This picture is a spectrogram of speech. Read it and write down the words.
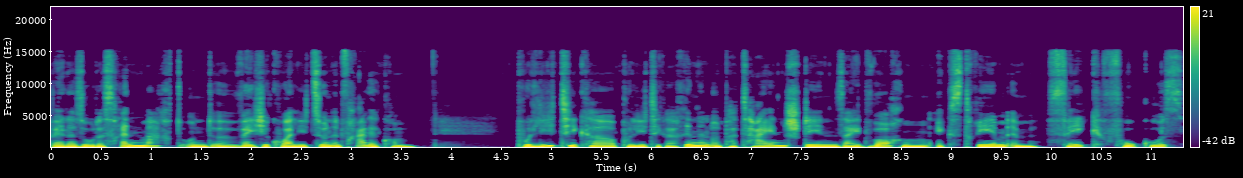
wer da so das Rennen macht und äh, welche Koalitionen in Frage kommen. Politiker, Politikerinnen und Parteien stehen seit Wochen extrem im Fake-Fokus.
